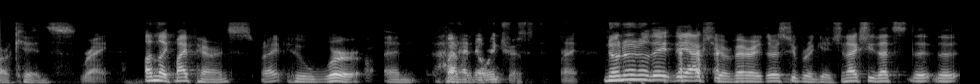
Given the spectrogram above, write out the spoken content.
our kids, right? Unlike my parents, right, who were and had no interest, right? No, no, no. They they actually are very they're super engaged, and actually that's the the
